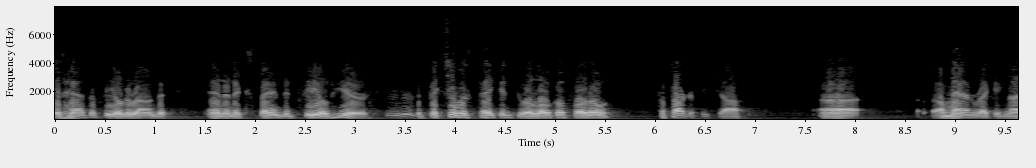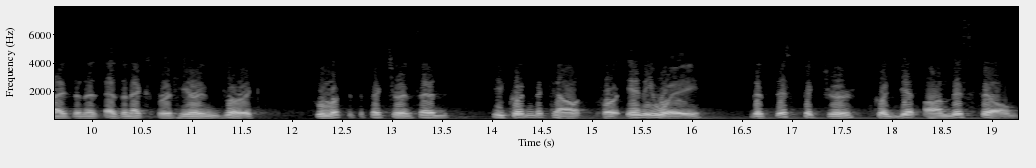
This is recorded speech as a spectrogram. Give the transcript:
It has a field around it and an expanded field here. Mm-hmm. The picture was taken to a local photo photography shop. Uh, a man recognized in it as an expert here in Zurich who looked at the picture and said he couldn't account for any way that this picture could get on this film,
